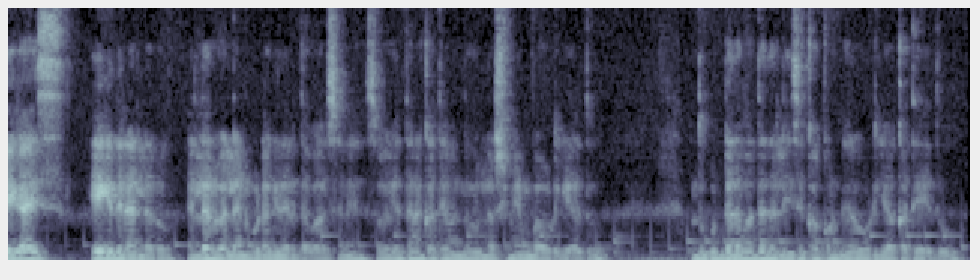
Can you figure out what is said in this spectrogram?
ಹೇ ಗೈಸ್ ಹೇಗಿದ್ದೀರಾ ಎಲ್ಲರೂ? ಎಲ್ಲರೂ ಎಲ್ಲನೂ ಗುಡಗಿದ್ದಾರೆ ಅಂತ ಭಾವಿಸ್ತೇನೆ. ಸೊ ಏತನ ಕಥೆ ಒಂದು ಲಕ್ಷ್ಮಿ ಎಂಬ ಹುಡುಗಿ ಅದು. ಒಂದು ಗುಡ್ಡದ ಮಧ್ಯದಲ್ಲಿ ಸಿಕ್ಕಾಕೊಂಡಿರೋ ಹುಡುಗಿಯ ಕಥೆ ಇದು.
